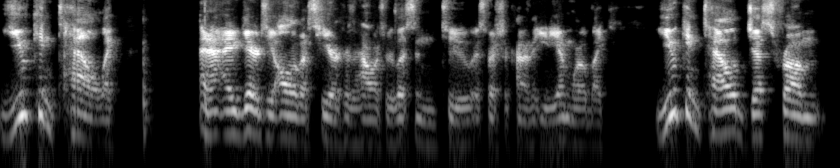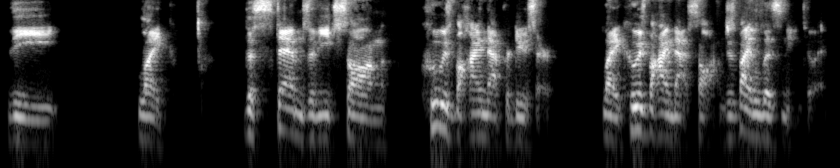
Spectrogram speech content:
you can tell like and I guarantee all of us here, because of how much we listen to, especially kind of the EDM world, like you can tell just from the like the stems of each song who is behind that producer, like who is behind that song, just by listening to it.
